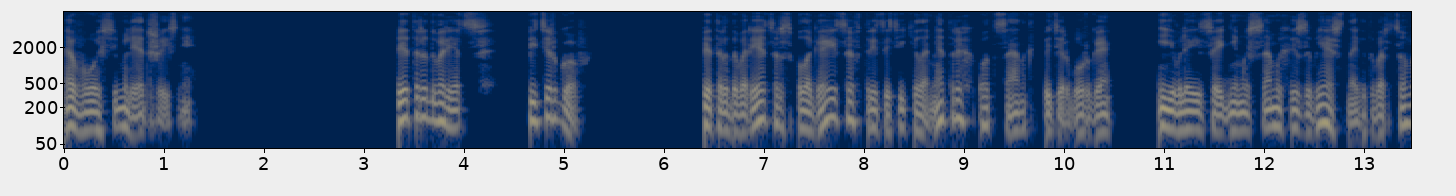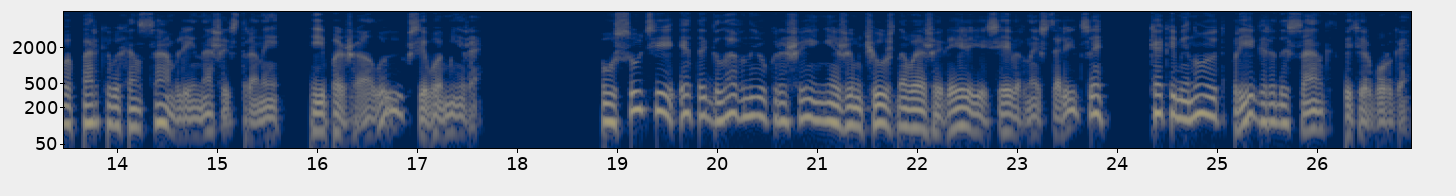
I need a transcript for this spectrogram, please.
8 лет жизни. Петродворец, Петергоф. Петродворец располагается в 30 километрах от Санкт-Петербурга и является одним из самых известных дворцово-парковых ансамблей нашей страны и, пожалуй, всего мира. По сути, это главное украшение жемчужного ожерелья северной столицы, как именуют пригороды Санкт-Петербурга.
